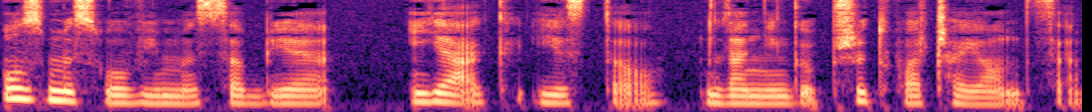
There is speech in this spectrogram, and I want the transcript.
uzmysłowimy sobie, jak jest to dla niego przytłaczające.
